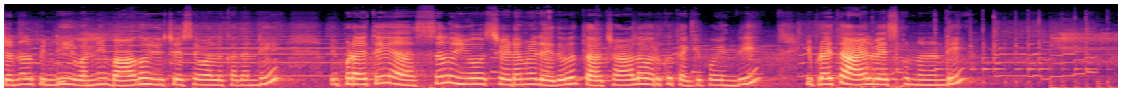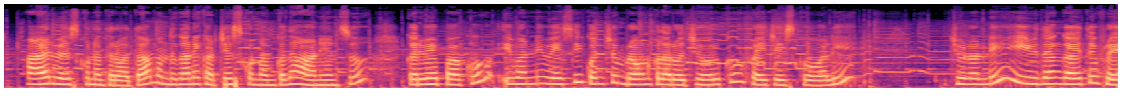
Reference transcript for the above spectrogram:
జొన్నల పిండి ఇవన్నీ బాగా యూజ్ చేసేవాళ్ళు కదండి. ఇప్పుడైతే అస్సలు యూజ్ చేయడమే లేదు. చాలా వరకు తగ్గిపోయింది. ఇప్పుడైతే ఆయిల్ వేసుకున్నానండి. ఆయిల్ వేసుకున్న తర్వాత ముందుగానే కట్ చేసుకున్నాం కదా ఆనియన్స్ కరివేపాకు ఇవన్నీ వేసి కొంచెం బ్రౌన్ కలర్ వచ్చే వరకు ఫ్రై చేసుకోవాలి. చూడండి ఈ విధంగా అయితే ఫ్రై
